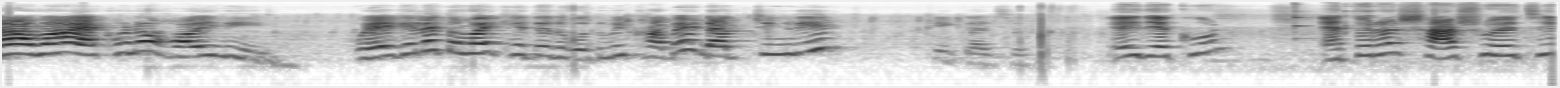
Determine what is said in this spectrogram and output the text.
না মা, এখনও হয়নি। হয়ে গেলে তোমায় খেতে দেবো। তুমি খাবে ডাব চিংড়ি? ঠিক আছে। এই দেখুন, এতটা শ্বাস হয়েছে।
